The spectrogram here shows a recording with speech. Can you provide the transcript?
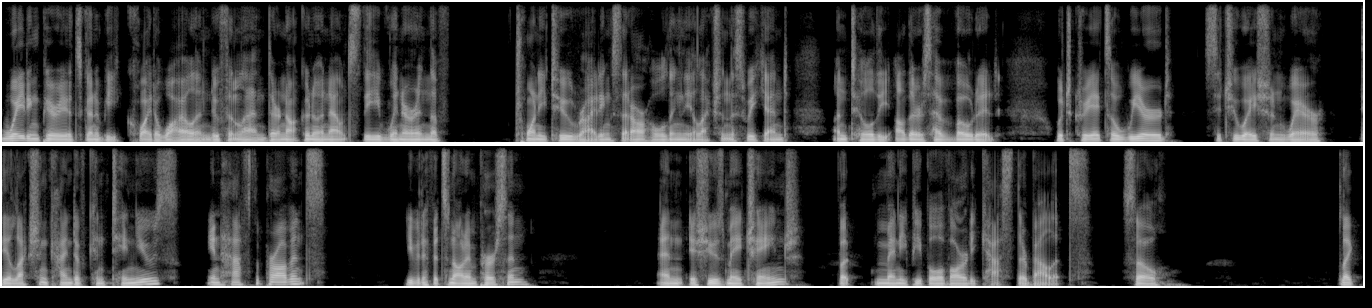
waiting period's going to be quite a while in Newfoundland. They're not going to announce the winner in the 22 ridings that are holding the election this weekend until the others have voted, which creates a weird situation where the election kind of continues in half the province, even if it's not in person, and issues may change, but many people have already cast their ballots. So, like,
